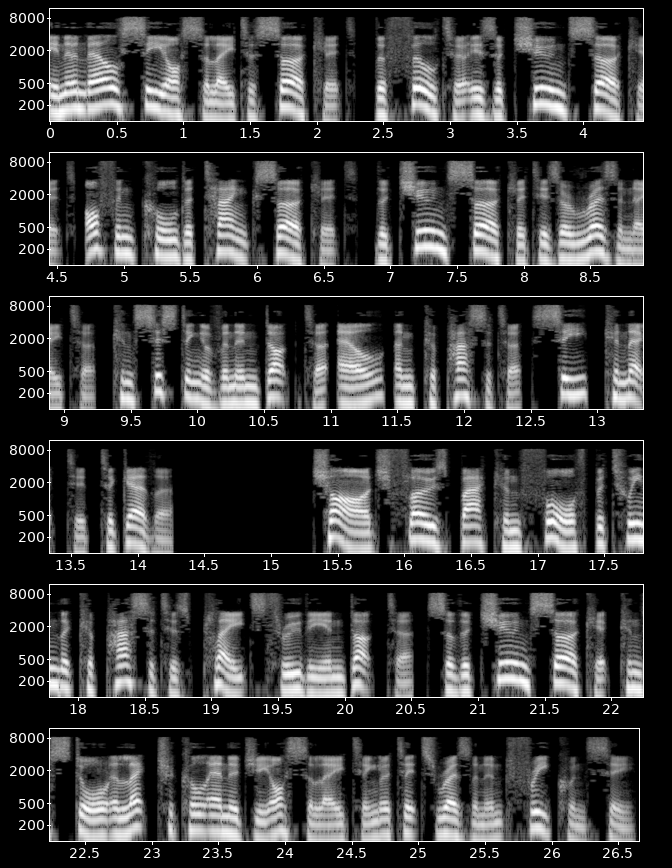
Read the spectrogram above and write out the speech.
In an LC oscillator circuit, the filter is a tuned circuit often called a tank circuit. The tuned circuit is a resonator consisting of an inductor L and capacitor C connected together. Charge flows back and forth between the capacitor's plates through the inductor, so the tuned circuit can store electrical energy oscillating at its resonant frequency.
